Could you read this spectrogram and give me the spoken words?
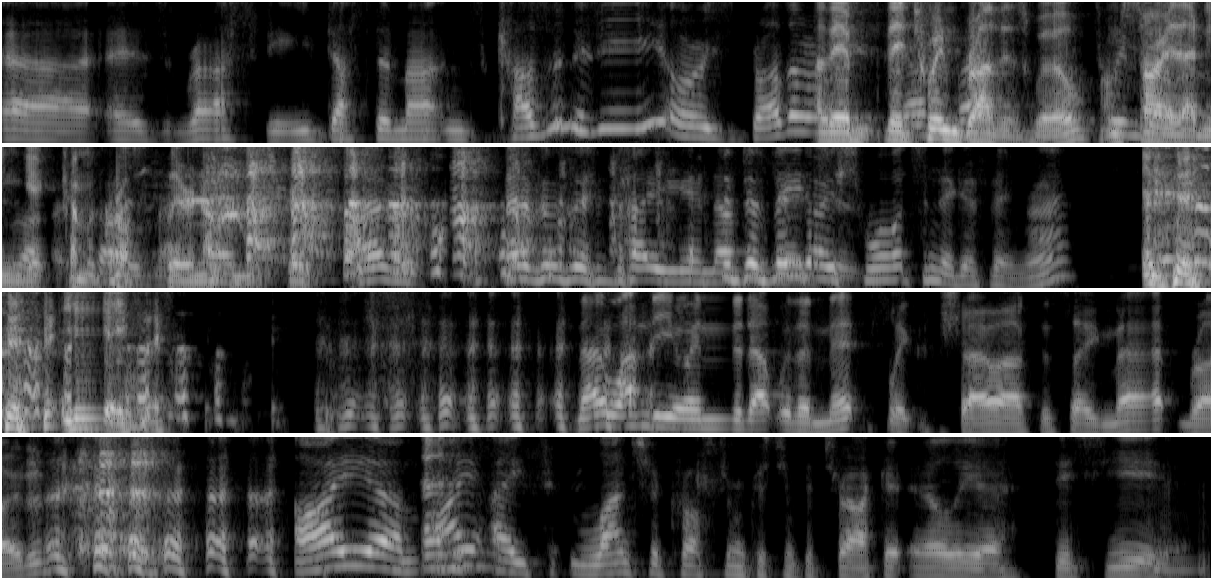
uh as Rusty, Dustin Martin's cousin, is he? Or his brother? Oh, they're his they're twin brother? brothers. Will I'm sorry brother, that didn't get right. come Sorry, across clear enough in the script. I haven't, haven't been paying enough. the enough. DeVito attention. Schwarzenegger thing, right? yeah, exactly. No wonder you ended up with a Netflix show after seeing that, Broden. I um I ate lunch across from Christian Petracca earlier this year, Mm.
